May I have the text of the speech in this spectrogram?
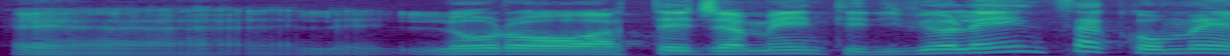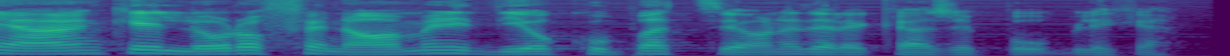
eh, i loro atteggiamenti di violenza come anche i loro fenomeni di occupazione delle case pubbliche.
